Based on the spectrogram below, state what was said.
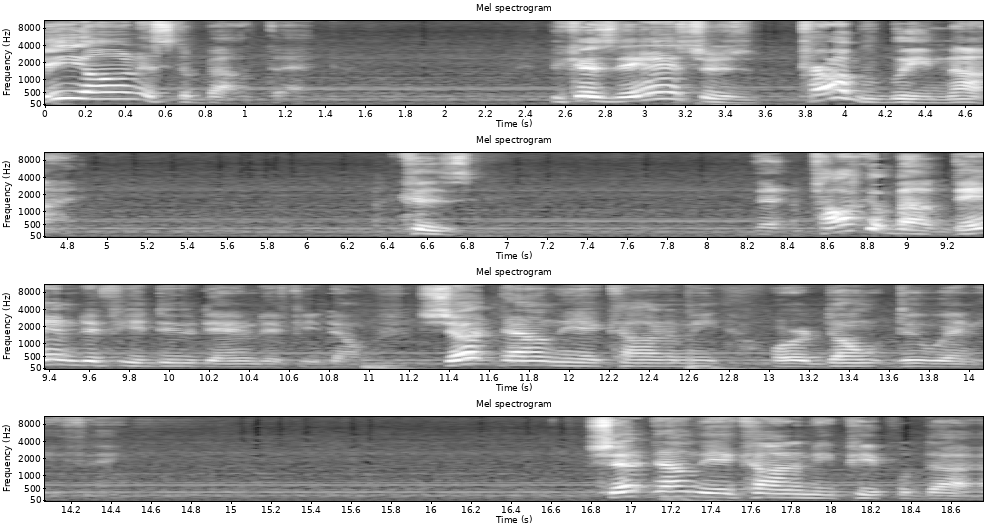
Be honest about that. Because the answer is probably not. Because talk about damned if you do, damned if you don't. Shut down the economy or don't do anything. Shut down the economy, people die.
